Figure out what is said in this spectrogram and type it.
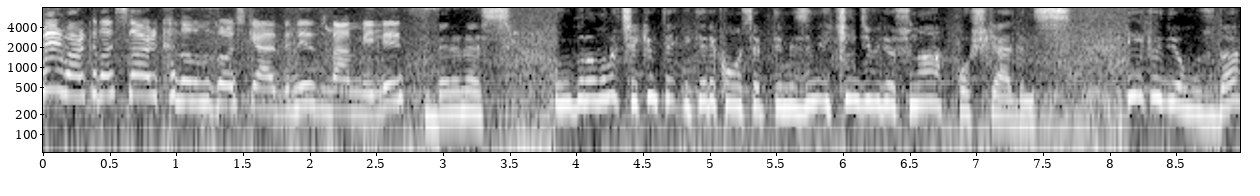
Merhaba arkadaşlar, kanalımıza hoş geldiniz. Ben Melis. Ben Enes. Uygulamalı çekim teknikleri konseptimizin ikinci videosuna hoş geldiniz. İlk videomuzda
